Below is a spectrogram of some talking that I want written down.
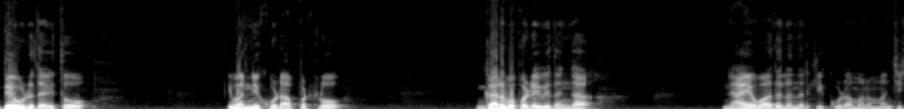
దేవుడి దయతో ఇవన్నీ కూడా అప్పట్లో గర్వపడే విధంగా న్యాయవాదులందరికీ కూడా మనం మంచి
